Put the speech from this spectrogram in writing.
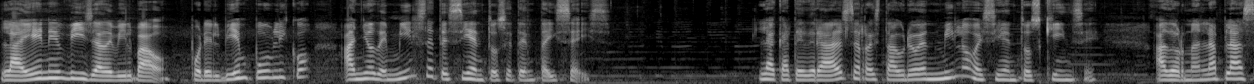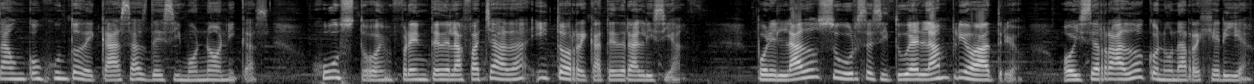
la N Villa de Bilbao, por el bien público, año de 1776. La catedral se restauró en 1915. Adornan la plaza un conjunto de casas decimonónicas, justo enfrente de la fachada y torre catedralicia. Por el lado sur se sitúa el amplio atrio, hoy cerrado con una rejería.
